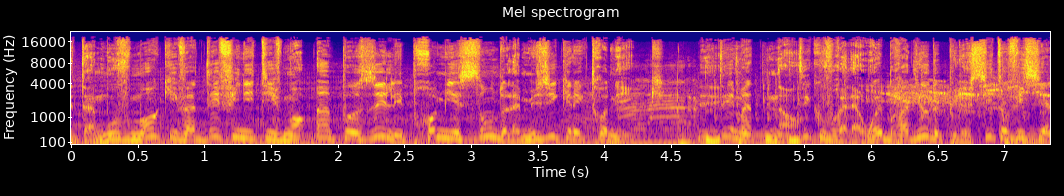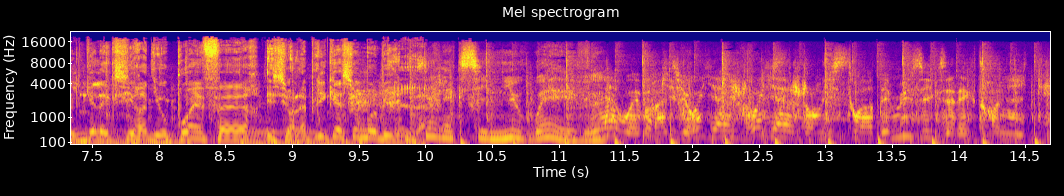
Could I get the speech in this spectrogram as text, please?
C'est un mouvement qui va définitivement imposer les premiers sons de la musique électronique. Dès maintenant, découvrez la web radio depuis le site officiel galaxyradio.fr et sur l'application mobile. Galaxy New Wave. La web radio voyage, voyage dans l'histoire des musiques électroniques.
